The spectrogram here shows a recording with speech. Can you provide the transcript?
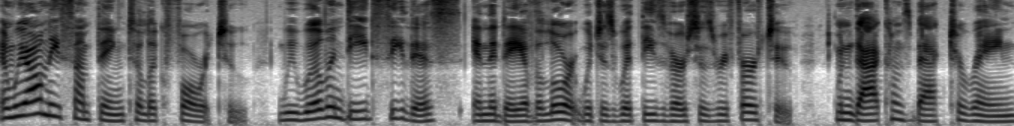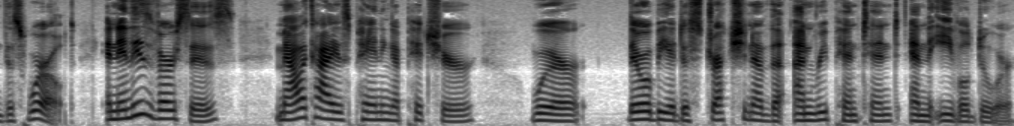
And we all need something to look forward to. We will indeed see this in the day of the Lord, which is what these verses refer to, when God comes back to reign this world. And in these verses, Malachi is painting a picture where there will be a destruction of the unrepentant and the evildoer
